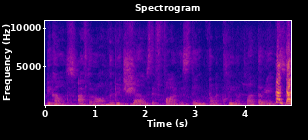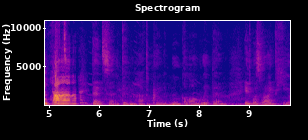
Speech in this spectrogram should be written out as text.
Because, after all, the big shell is the farthest thing from a cleanup plant there is. Dun dun dun. Dead Cell didn't have to bring a nuke along with them. It was right here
